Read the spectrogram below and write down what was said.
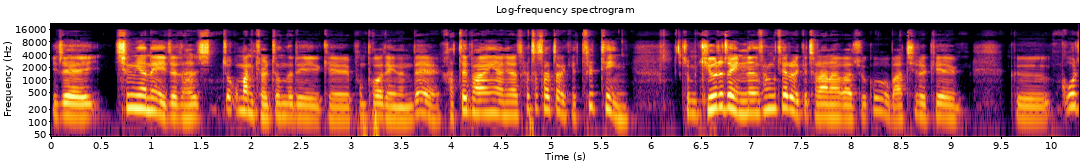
이제 측면에 이제 다시 조그만 결정들이 이렇게 분포가 되어 있는데 같은 방향이 아니라 살짝 살짝 이렇게 틀팅 좀 기울어져 있는 상태로 이렇게 자라나가지고 마치 이렇게 그 꽃,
